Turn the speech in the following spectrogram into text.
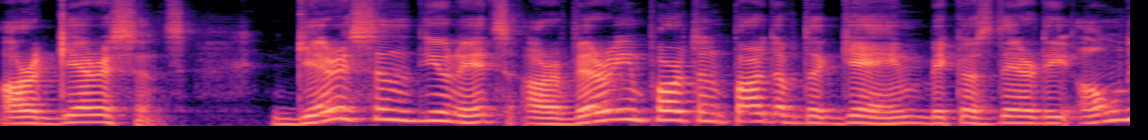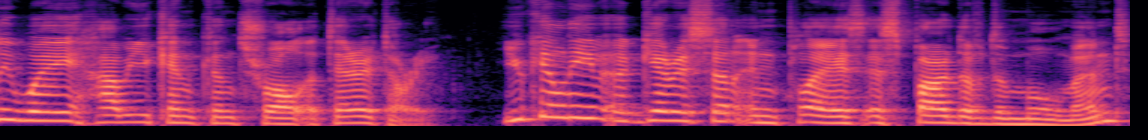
are garrisons. Garrison units are a very important part of the game because they're the only way how you can control a territory. You can leave a garrison in place as part of the movement,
